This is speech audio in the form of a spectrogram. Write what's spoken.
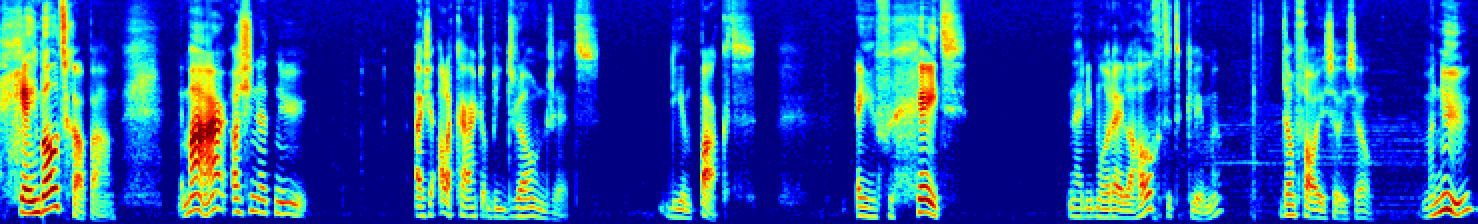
geen boodschap aan. Maar als je het nu, als je alle kaarten op die drone zet, die hem pakt, en je vergeet naar die morele hoogte te klimmen, dan val je sowieso. Maar nu,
